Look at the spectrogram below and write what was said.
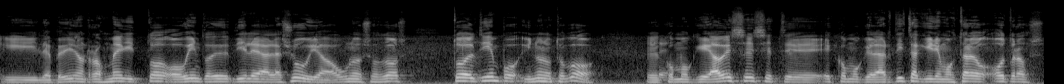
y le pidieron Rosemary todo, o Viento de- Diele a la lluvia, o uno de esos dos, todo el tiempo y no nos tocó. Eh, Sí. Como que a veces este, es como que el artista quiere mostrar otros,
